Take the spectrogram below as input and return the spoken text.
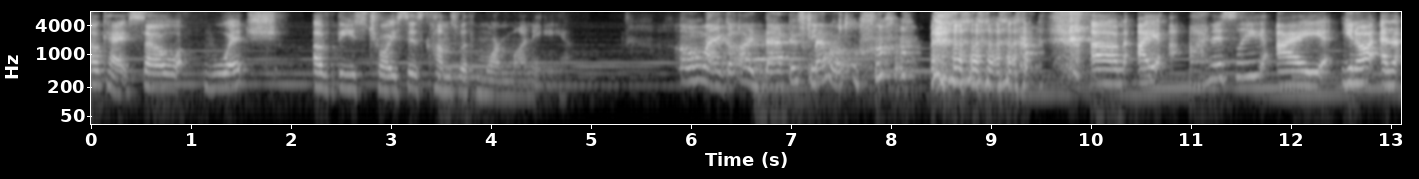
okay, so which of these choices comes with more money? Oh my god that is clever. Um i honestly i you know and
